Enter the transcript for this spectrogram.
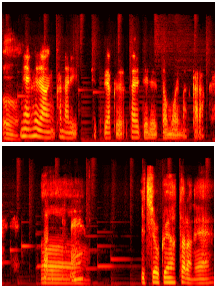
うん。ね、普段かなり節約されてると思いますから。そうですよねうん1億円あったらね、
